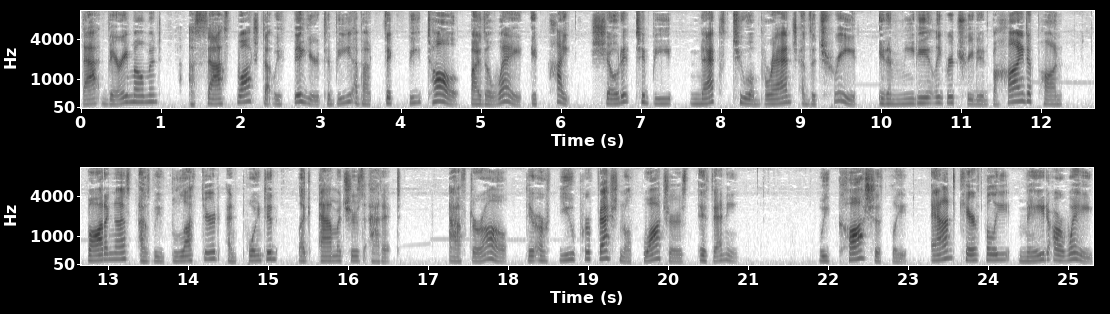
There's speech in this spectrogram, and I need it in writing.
that very moment a Sasquatch that we figured to be about six feet tall by the way its height showed it to be next to a branch of the tree, it immediately retreated behind upon, spotting us as we blustered and pointed like amateurs at it. After all, there are few professional watchers, if any. We cautiously and carefully made our way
